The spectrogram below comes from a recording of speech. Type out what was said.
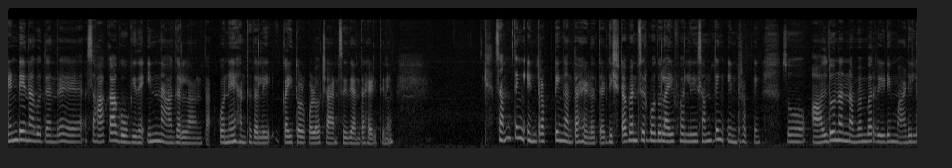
ಎಂಡ್ ಏನಾಗುತ್ತೆ ಅಂದರೆ ಸಾಕಾಗೋಗಿದೆ ಇನ್ನು ಆಗಲ್ಲ ಅಂತ. ಕೊನೆ ಹಂತದಲ್ಲಿ ಕೈ ತೊಳ್ಕೊಳ್ಳೋ ಚಾನ್ಸ್ ಇದೆ ಅಂತ ಹೇಳ್ತೀನಿ. ಸಮಥಿಂಗ್ ಇಂಟ್ರಪ್ಟಿಂಗ್ ಅಂತ ಹೇಳುತ್ತೆ. ಡಿಸ್ಟರ್ಬೆನ್ಸ್ ಇರ್ಬೋದು ಲೈಫಲ್ಲಿ ಸಮ್ಥಿಂಗ್ ಇಂಟ್ರಪ್ಟಿಂಗ್ ಸೊ ಆಲ್ದು ನಾನು ನವೆಂಬರ್ ರೀಡಿಂಗ್ ಮಾಡಿಲ್ಲ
